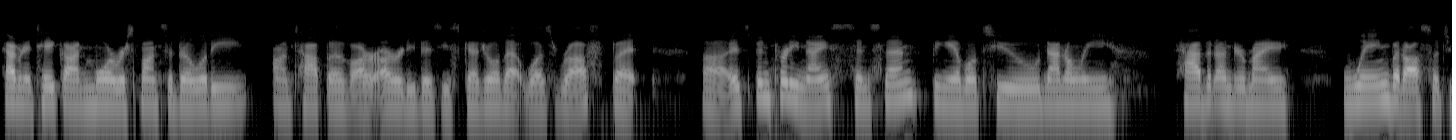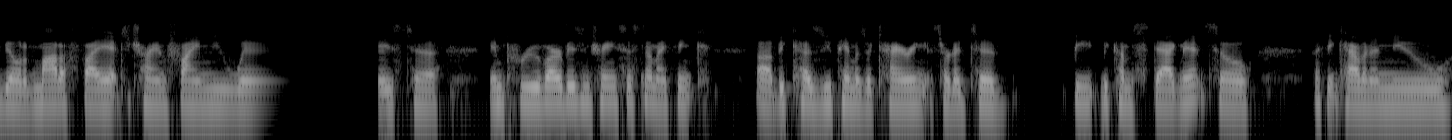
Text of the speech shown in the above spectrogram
having to take on more responsibility on top of our already busy schedule, that was rough. But uh, it's been pretty nice since then, being able to not only have it under my wing, but also to be able to modify it to try and find new ways to improve our vision training system. I think uh, because Zupan was retiring, it started to be, become stagnant. So I think having a new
